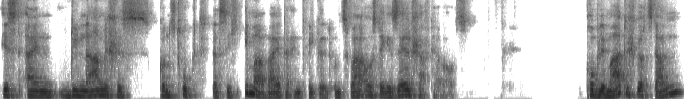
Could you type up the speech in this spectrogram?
ist ein dynamisches Konstrukt, das sich immer weiterentwickelt, und zwar aus der Gesellschaft heraus. Problematisch wird es dann,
